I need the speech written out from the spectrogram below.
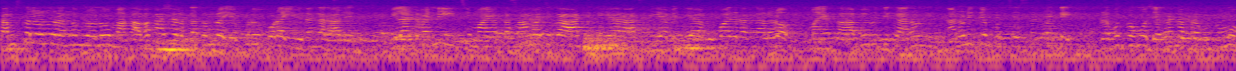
సంస్థలోనూ రంగంలోనూ మాకు అవకాశాలు గతంలో ఎప్పుడూ కూడా ఈ విధంగా రాలేదు. ఇలాంటివన్నీ ఇచ్చి మా యొక్క సామాజిక ఆర్థికీయ రాజకీయ విద్యా ఉపాధి రంగాలలో మా యొక్క అభివృద్ధికి అను అనునిత్యం కృషి చేసినటువంటి ప్రభుత్వము జగనన్న ప్రభుత్వము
